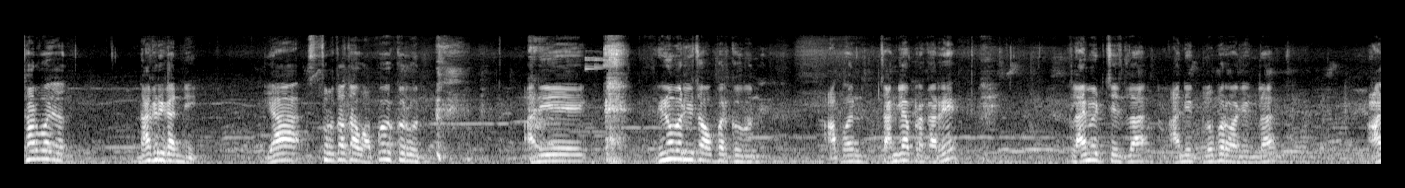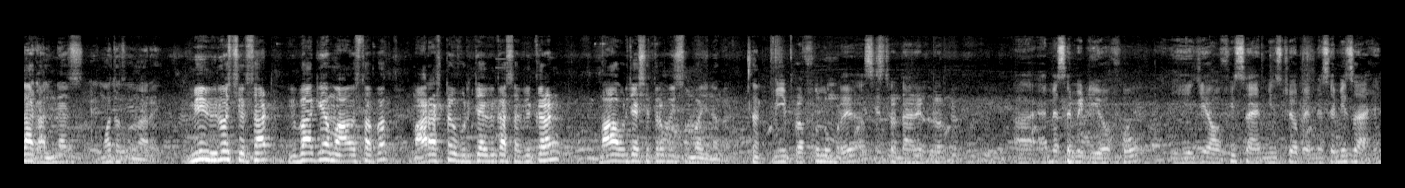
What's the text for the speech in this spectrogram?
सर्व नागरिकांनी या स्रोताचा वापर करून आणि रिनोव्हरीचा वापर करून आपण चांगल्या प्रकारे क्लायमेट चेंजला आणि ग्लोबल वॉर्मिंगला आळा घालण्यास मदत होणार आहे. मी विनोद शिरसाट विभागीय महाव्यवस्थापक महाराष्ट्र ऊर्जा विकास अभिकरण महाऊर्जा छत्रपती संभाजीनगर. मी Praful Umre assistant director M S M E D F O हे जे ऑफिस आहे ministry of M S M ईचं आहे.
